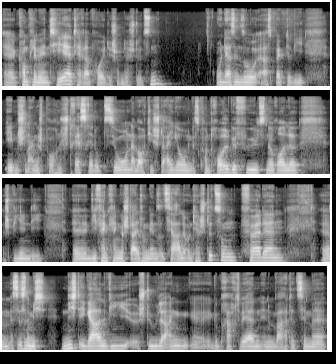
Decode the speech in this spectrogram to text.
äh, komplementär therapeutisch unterstützen. Und da sind so Aspekte wie eben schon angesprochen Stressreduktion, aber auch die Steigerung des Kontrollgefühls eine Rolle spielen die. Äh, inwiefern kann Gestaltung denn soziale Unterstützung fördern? Ähm, es ist nämlich nicht egal, wie Stühle angebracht werden in einem Wartezimmer,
